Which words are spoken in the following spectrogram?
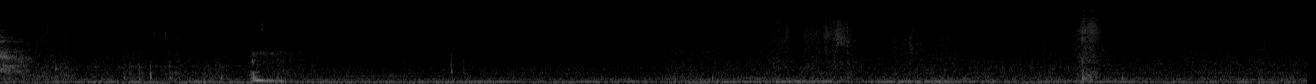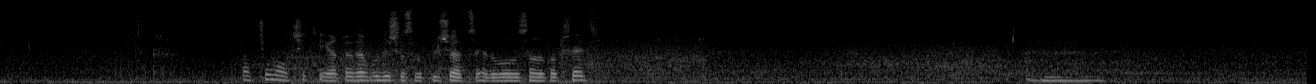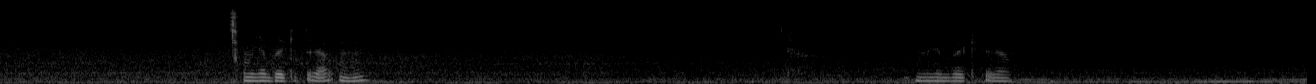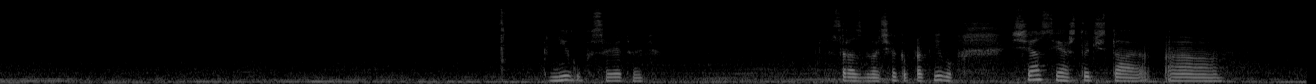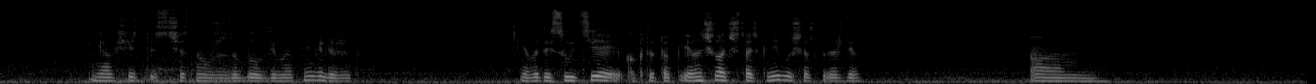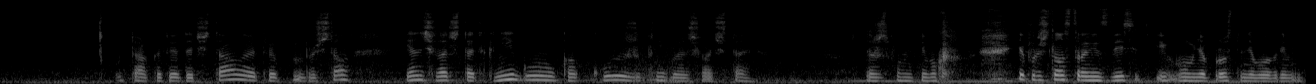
Так, что молчите? Я тогда буду сейчас выключаться. Я думала, вы со мной пообщаетесь. У меня брекеты, да. мгм. У меня брекеты, да. Книгу посоветовать. раз два человека про книгу. Сейчас я что читаю? А, я вообще, если честно, уже забыла, где моя книга лежит. Я в этой суете как-то так... Я начала читать книгу, сейчас, подожди. Так, это я дочитала, это я прочитала. Я начала читать книгу. Какую же книгу я начала читать? Даже вспомнить не могу. Я прочитала страниц 10, и у меня просто не было времени.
